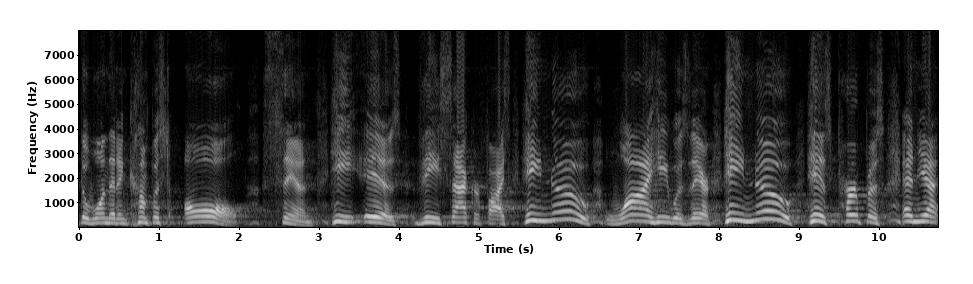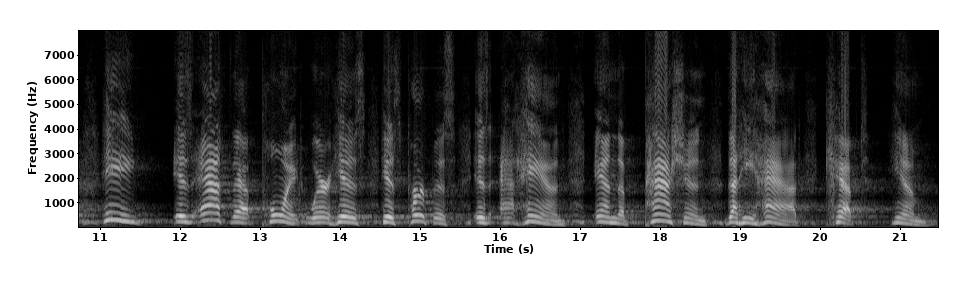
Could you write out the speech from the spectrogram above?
the one that encompassed all sin. He is the sacrifice. He knew why he was there, he knew his purpose, and yet he is at that point where his, his purpose is at hand, and the passion that he had kept him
